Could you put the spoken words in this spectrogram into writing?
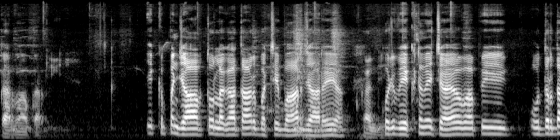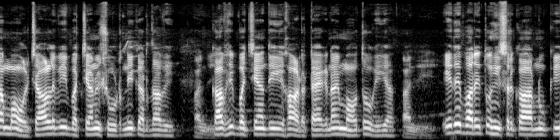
ਕਰਨਾ ਕਰ ਲਈਏ। ਇੱਕ ਪੰਜਾਬ ਤੋਂ ਲਗਾਤਾਰ ਬੱਚੇ ਬਾਹਰ ਜਾ ਰਹੇ ਆ। ਹਾਂਜੀ। ਕੁਝ ਵੇਖਣ ਵਿੱਚ ਆਇਆ ਵਾ ਵੀ ਉਧਰ ਦਾ ਮਾਹੌਲ ਚਾਲ ਵੀ ਬੱਚਿਆਂ ਨੂੰ ਸ਼ੂਟ ਨਹੀਂ ਕਰਦਾ ਵੀ। ਹਾਂਜੀ। ਕਾਫੀ ਬੱਚਿਆਂ ਦੀ ਹਾਰਟ ਅਟੈਕ ਨਾਲ ਹੀ ਮੌਤ ਹੋ ਗਈ ਆ। ਹਾਂਜੀ। ਇਹਦੇ ਬਾਰੇ ਤੁਸੀਂ ਸਰਕਾਰ ਨੂੰ ਕੀ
